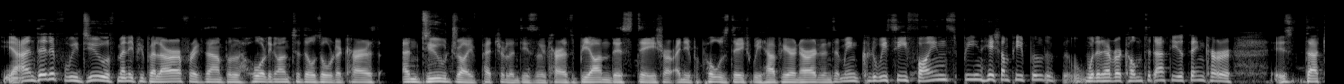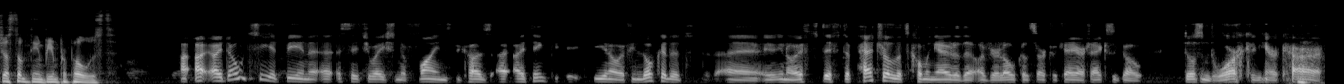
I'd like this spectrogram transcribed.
Yeah, and then if we do, if many people are, for example, holding on to those older cars and do drive petrol and diesel cars beyond this date or any proposed date we have here in Ireland, I mean, could we see fines being hit on people? Would it ever come to that, do you think, or is that just something being proposed? I, I don't see it being a, a situation of fines because I, I, think you know if you look at it, uh, you know if if the petrol that's coming out of the of your local Circle K or Texaco doesn't work in your car,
